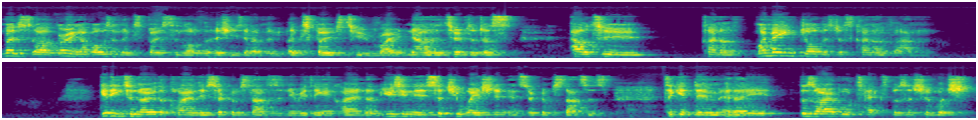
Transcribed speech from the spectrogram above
most uh, growing up, I wasn't exposed to a lot of the issues that I'm exposed to right now in terms of just how to kind of. My main job is just kind of um, getting to know the client, their circumstances, and everything, and kind of using their situation and circumstances to get them at a desirable tax position, which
